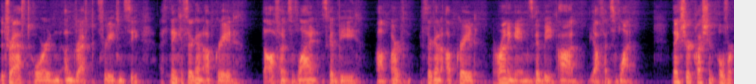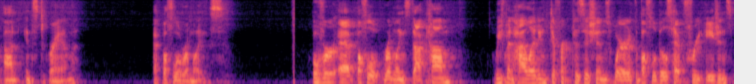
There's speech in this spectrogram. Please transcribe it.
the draft or in undrafted free agency. I think if they're going to upgrade the offensive line, it's going to be, um, or if they're going to upgrade the running game, it's going to be on the offensive line. Thanks for your question over on Instagram at Buffalo Rumblings. Over at BuffaloRumblings.com, we've been highlighting different positions where the Buffalo Bills have free agents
